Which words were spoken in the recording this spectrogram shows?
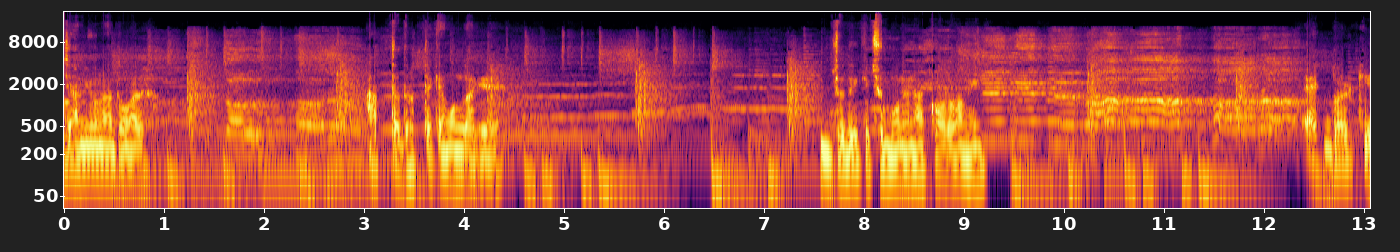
জানিও না তোমার হাতটা ধরতে কেমন লাগে। যদি কিছু মনে না করো আমি একবার কি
